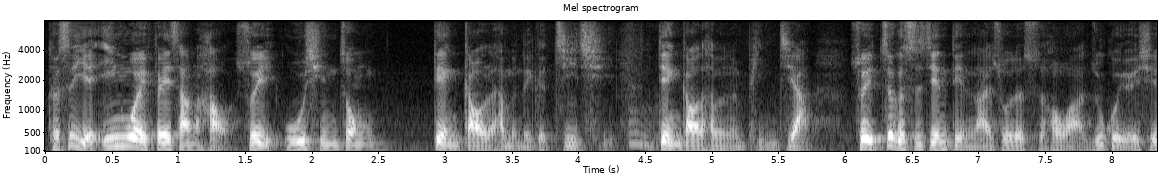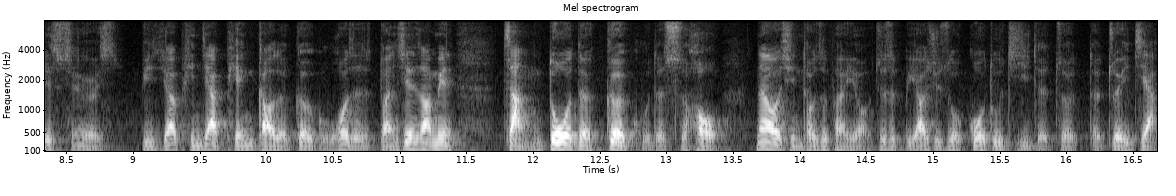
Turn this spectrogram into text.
可是也因为非常好，所以无形中垫高了他们的一个基期，垫高了他们的评价。所以这个时间点来说的时候啊，如果有一些呃比较评价偏高的个股，或者是短线上面涨多的个股的时候，那我请投资朋友就是不要去做过度积极的追的追价。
